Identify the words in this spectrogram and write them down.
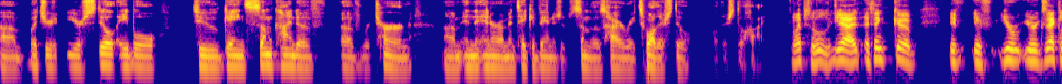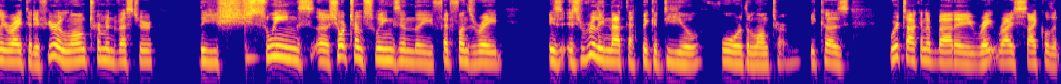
um, but you're you're still able to gain some kind of of return um, in the interim and take advantage of some of those higher rates while they're still while they're still high. Absolutely, yeah. I, I think uh, if if you're you're exactly right that if you're a long term investor, the swings, uh, short term swings in the Fed funds rate is is really not that big a deal for the long term because we're talking about a rate rise cycle that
